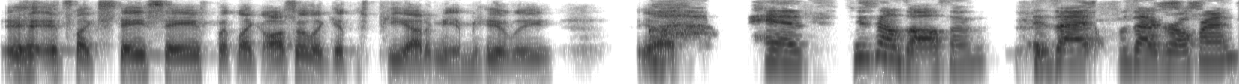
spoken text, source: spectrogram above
it's like stay safe, but like also like get this pee out of me immediately. Yeah. And she sounds awesome. Is that was that a girlfriend?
